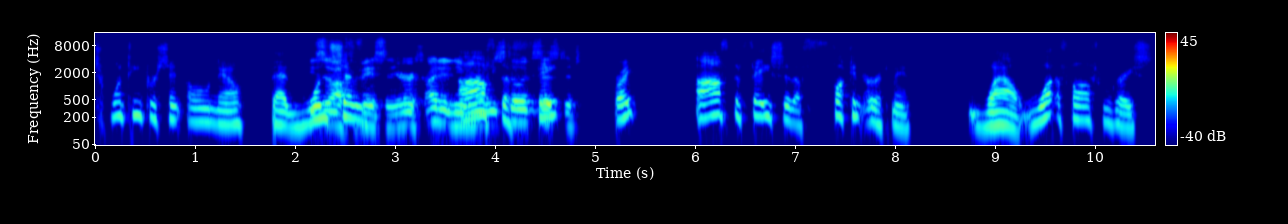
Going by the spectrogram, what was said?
20% owned now. That He's off the face of the earth. I didn't even know he still existed. right? Off the face of the fucking earth, man. Wow. What a fall from grace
